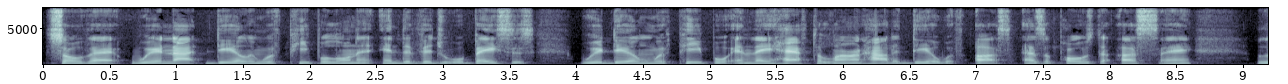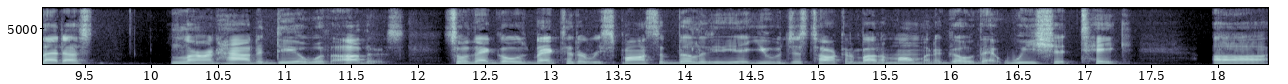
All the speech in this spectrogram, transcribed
so that we're not dealing with people on an individual basis. We're dealing with people and they have to learn how to deal with us as opposed to us saying, let us learn how to deal with others. So that goes back to the responsibility that you were just talking about a moment ago that we should take uh,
